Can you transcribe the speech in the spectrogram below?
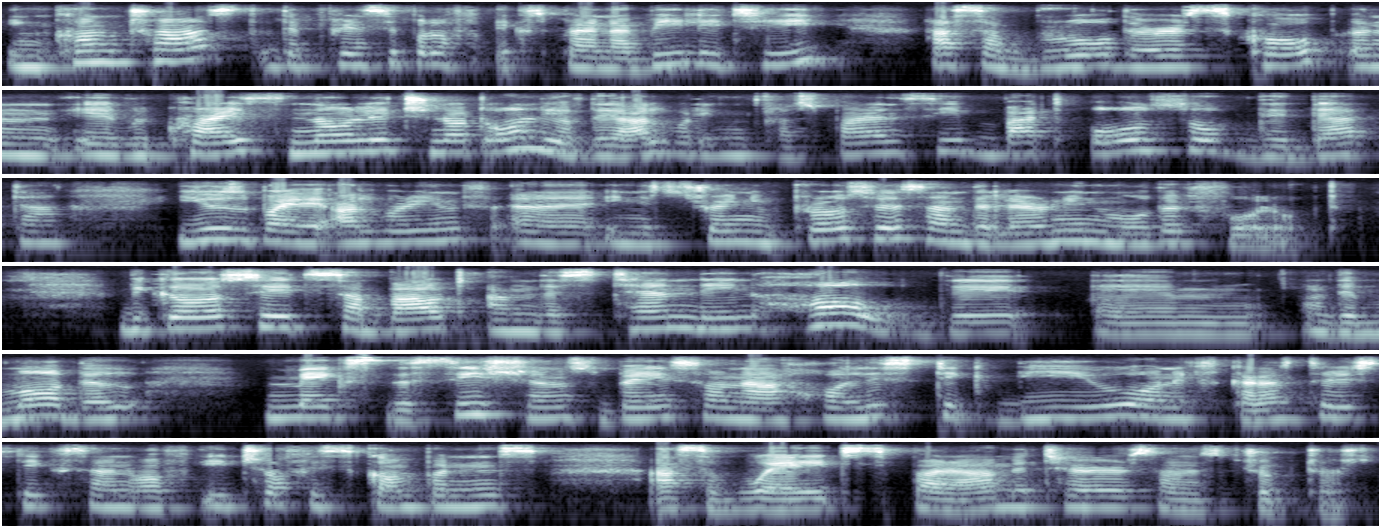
In contrast, the principle of explainability has a broader scope and it requires knowledge not only of the algorithm transparency, but also of the data used by the algorithm uh, in its training process and the learning model followed. Because it's about understanding how the, um, the model makes decisions based on a holistic view on its characteristics and of each of its components as weights, parameters, and structures.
